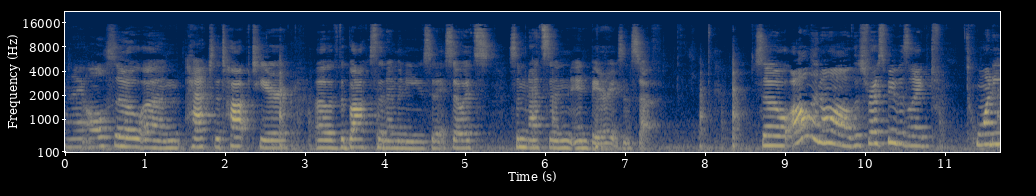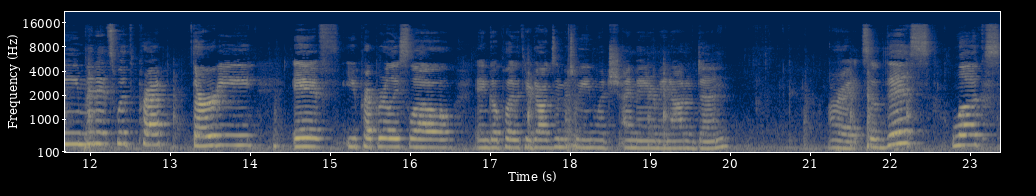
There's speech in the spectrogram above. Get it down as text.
and I also um, packed the top tier of the box that I'm going to use today. So it's some nuts and, and berries and stuff. So all in all, this recipe was like 20 minutes with prep, 30 if you prep really slow and go play with your dogs in between, which I may or may not have done. All right, so this looks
